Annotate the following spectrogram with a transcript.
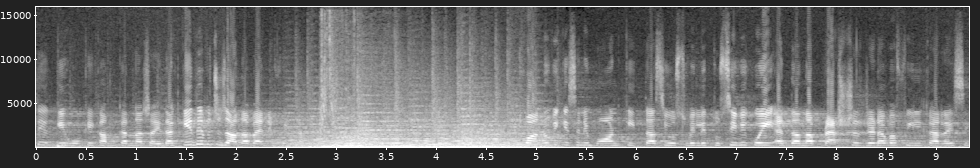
ਤੇ ਅੱਗੇ ਹੋ ਕੇ ਕੰਮ ਕਰਨਾ ਚਾਹੀਦਾ? ਕਿਹਦੇ ਵਿੱਚ ਜ਼ਿਆਦਾ ਬੈਨੀਫਿਟ ਆ? ਤੁਹਾਨੂੰ ਵੀ ਕਿਸੇ ਨੇ ਬੌਂਡ ਕੀਤਾ ਸੀ ਉਸ ਵੇਲੇ ਤੁਸੀਂ ਵੀ ਕੋਈ ਐਦਾਂ ਦਾ ਪ੍ਰੈਸ਼ਰ ਜਿਹੜਾ ਵਾ ਫੀਲ ਕਰ ਰਹੇ ਸੀ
